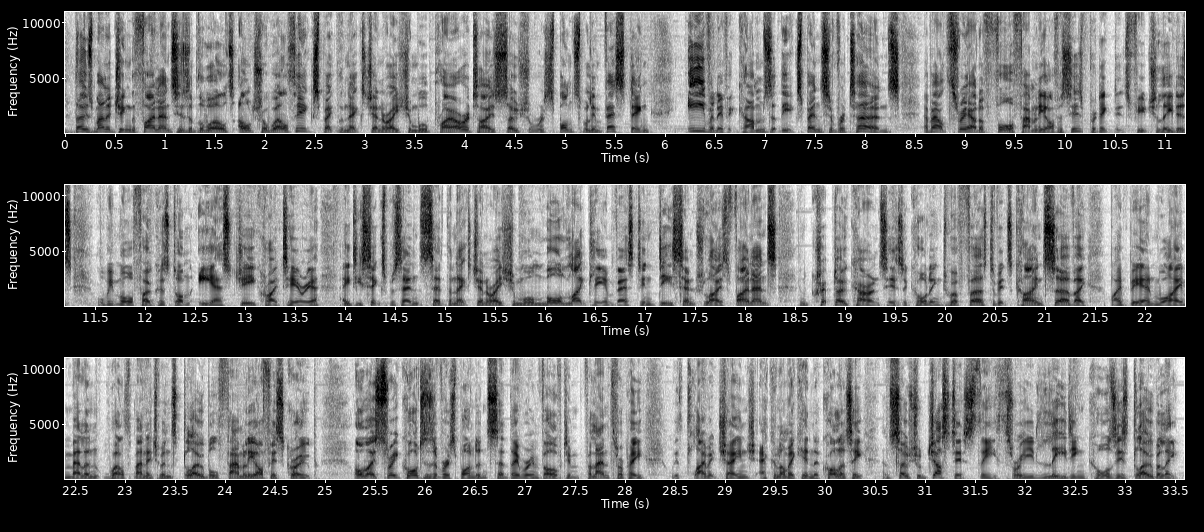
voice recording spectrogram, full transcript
Those managing the finances of the world's ultra wealthy expect the next generation will prioritize social responsible investing, even if it comes at the expense of returns. About three out of four family offices predict its future leaders will be more focused on ESG criteria. 86% said the next generation will more likely invest in decentralized finance and cryptocurrencies, according to a first of its kind survey by BNY Mellon Wealth Management's Global Family Office Group. Almost three quarters of respondents said they were involved in philanthropy, with climate change, economic inequality, and social justice the three leading causes globally.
